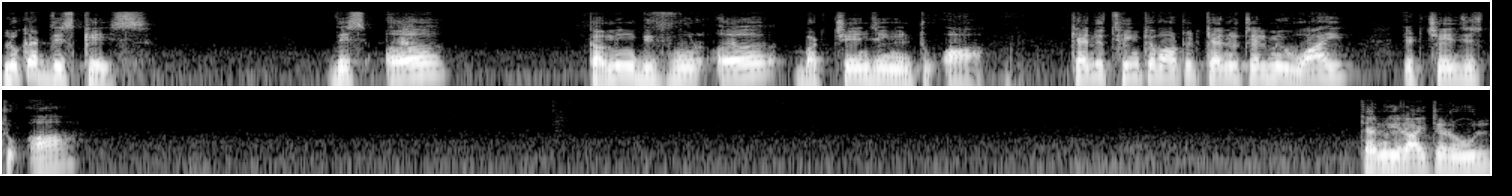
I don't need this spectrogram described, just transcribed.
Look at this case this a coming before a, but changing into a. Can you think about it? Can you tell me why it changes to a? Can we write a rule?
